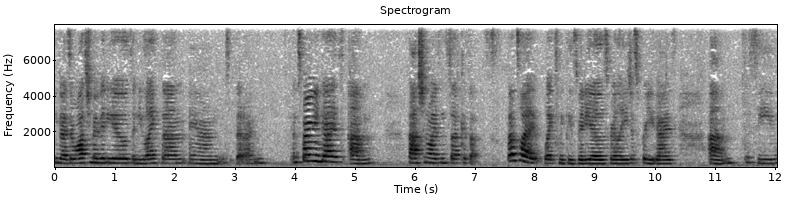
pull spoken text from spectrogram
you guys are watching my videos and you like them and that I'm inspiring you guys um, fashion-wise and stuff because that's, that's why I like to make these videos, really, just for you guys um, to see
